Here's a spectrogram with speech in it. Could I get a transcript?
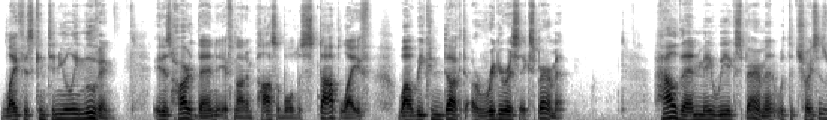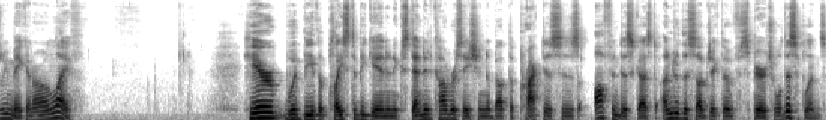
Life is continually moving. It is hard then, if not impossible, to stop life while we conduct a rigorous experiment. How then may we experiment with the choices we make in our own life? Here would be the place to begin an extended conversation about the practices often discussed under the subject of spiritual disciplines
